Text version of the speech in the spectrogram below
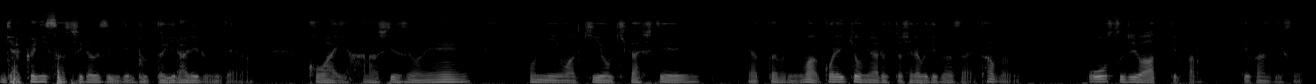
逆に察しが薄すぎてぶった切られるみたいな、怖い話ですよね。本人は気を利かしてやったのに、まあこれ興味ある人調べてください。多分、大筋は合ってるかなっていう感じですね。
